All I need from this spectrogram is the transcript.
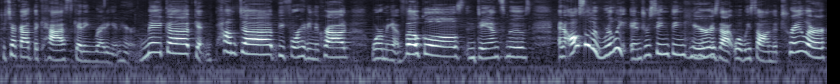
to check out the cast getting ready in hair and makeup, getting pumped up before hitting the crowd, warming up vocals and dance moves. And also, the really interesting thing here is that what we saw in the trailer,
